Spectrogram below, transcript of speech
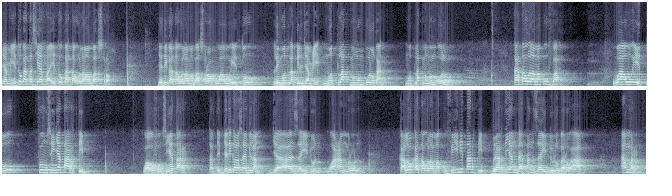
jami. Itu kata siapa? Itu kata ulama Basroh. Jadi kata ulama Basroh, wawu itu limut lakil jam'i, mutlak mengumpulkan, mutlak mengumpul. Kata ulama Kufah, wawu itu fungsinya tartib. Wawu fungsinya tar tartib. Jadi kalau saya bilang jaa Zaidun wa Amrun, kalau kata ulama Kufi ini tartib, berarti yang datang Zaid dulu baru A Amr.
